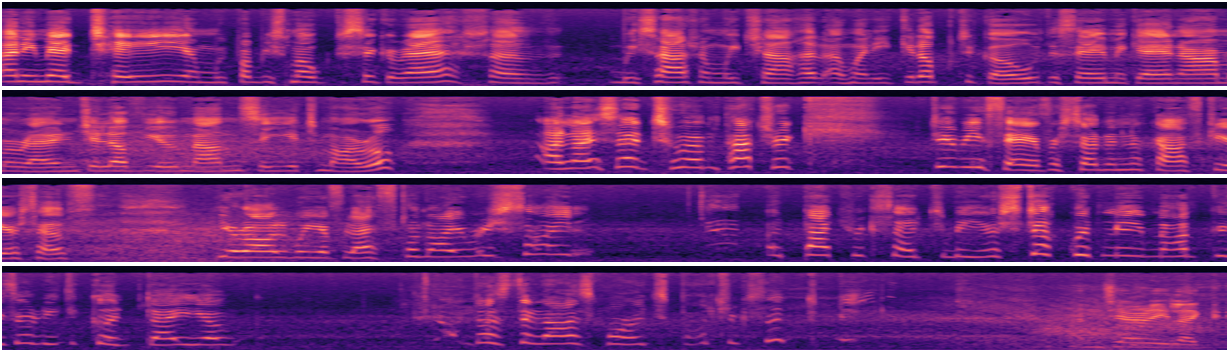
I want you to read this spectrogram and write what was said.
And he made tea, and we probably smoked a cigarette, and we sat and we chatted. And when he'd get up to go, the same again, arm around you, love you, Mum, see you tomorrow. And I said to him, Patrick, do me a favour, son, and look after yourself. You're all we have left on Irish soil. And Patrick said to me, You're stuck with me, Mum, because only the good die young. That's the last words Patrick said to me. And Jerry, like,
